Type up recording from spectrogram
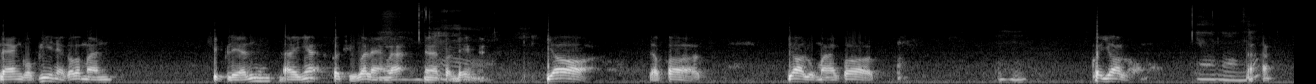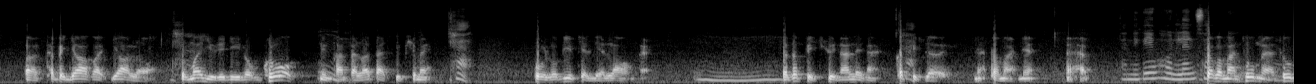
แรงของพี่เนี่ยก็ประมาณสิบเหรียญอะไรเงี้ย ก็ถือว่าแรงแล้วนะตอนเด้งอะย่อแล้วก็ย่อลงมาก็อือหือ ก็ย่อหลองย่อลองนะเนาะครับเอ่อถ้าเป็นย่อก็ย่อหลองผมว่าอยู่ดีๆลงครูกหนึ่งพันแปดร้อยแปดสิบใช่ไหมค่ะโอ้ลบยี่สิบเจ็ดเหรียญลองนะอืมแล้วก็ปิดคืนนั้นเลยนะก็ปิดเลยนะประมาณเนี้ยนะครับตอนนี้ก็ยังพลเล่นก็ประมาณทุ่มน่ะทุ่ม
